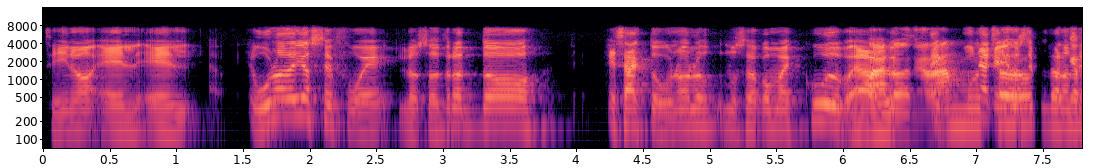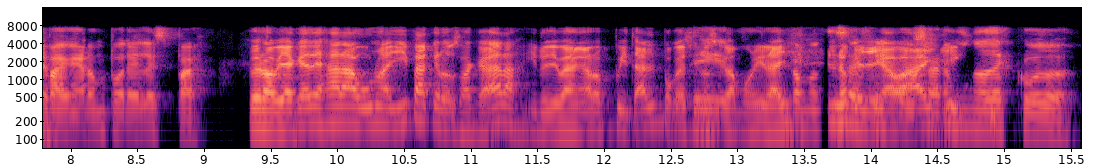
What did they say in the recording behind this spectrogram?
Sí, no, el, el, uno de ellos se fue, los otros dos, exacto, uno lo, usó como escudo. Valoraban esquina que no mucho lo que pagaron por el spa. Pero había que dejar a uno allí para que lo sacara y lo llevaran al hospital porque si no se iba a morir Como en lo que llegaba allí. uno de escudo.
